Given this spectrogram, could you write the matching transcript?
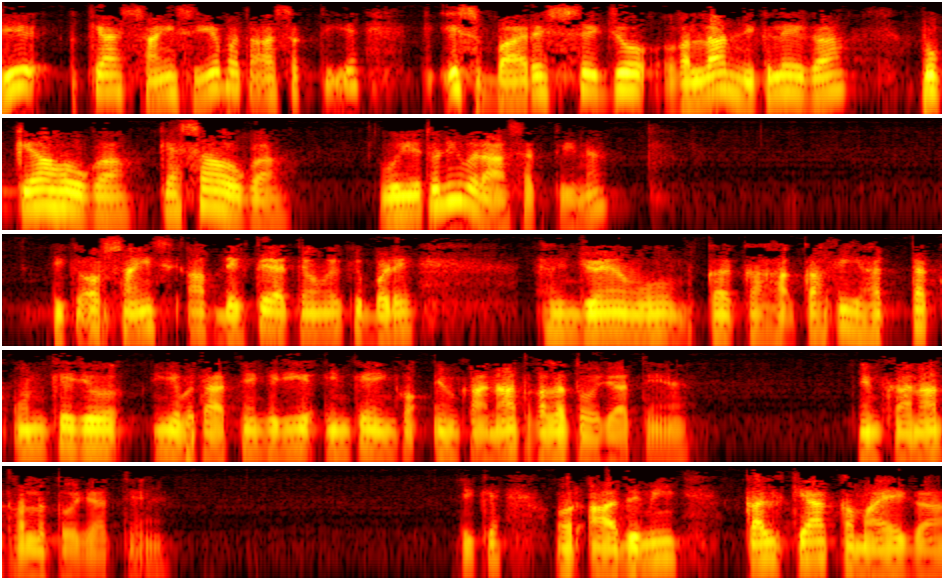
یہ کیا سائنس یہ بتا سکتی ہے کہ اس بارش سے جو غلہ نکلے گا، وہ کیا ہوگا؟ کیسا ہوگا؟ وہ یہ تو نہیں بتا سکتی نا۔ ٹھیک ہے، اور سائنس آپ دیکھتے رہتے ہوں گے کہ بڑے جو ہیں وہ کافی حد تک ان کے جو یہ بتاتے ہیں کہ جی ان کے امکانات غلط ہو جاتے ہیں۔ امکانات غلط ہو جاتے ہیں۔ ٹھیک ہے، اور آدمی کل کیا کمائے گا؟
